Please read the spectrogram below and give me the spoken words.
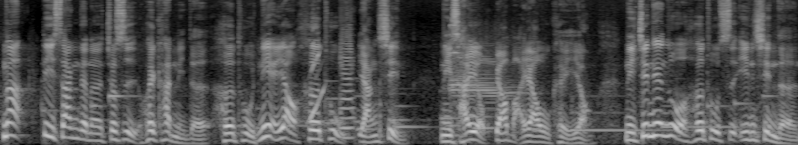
那第三个呢，就是会看你的喝吐你也要喝吐阳性，你才有标靶药物可以用。你今天如果喝吐是阴性的，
